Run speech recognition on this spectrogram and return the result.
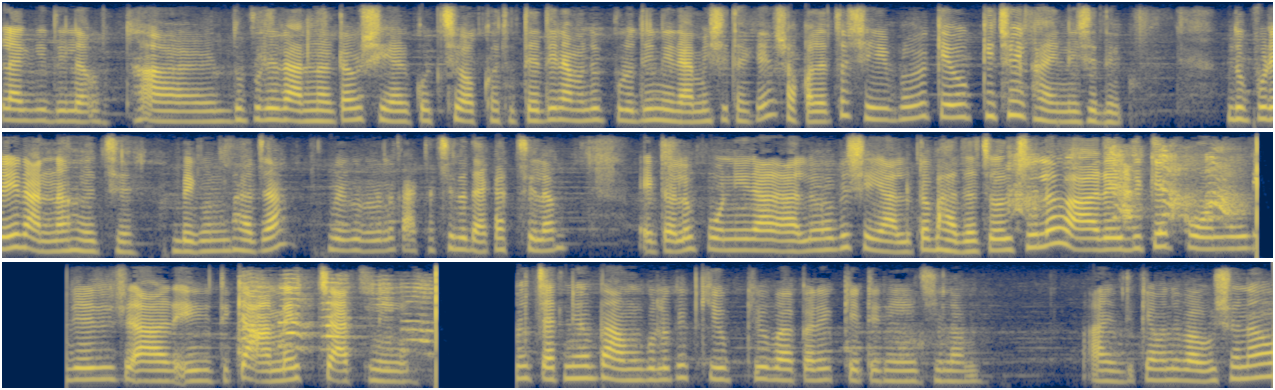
লাগিয়ে দিলাম। আর দুপুরে রান্নাটাও শেয়ার করছি অক্ষয় তৃতীয়ার দিন। আমাদের পুরো দিন নিরামিষই থাকে। সকালে তো সেইভাবে কেউ কিছুই খায়নি সেদিন। দুপুরেই রান্না হয়েছে। বেগুন ভাজা, বেগুনগুলো কাটা ছিল দেখাচ্ছিলাম। এটা হলো পনির আর আলু হবে, সেই আলুটা ভাজা চলছিল। আর এদিকে পনিরের আর এইদিকে আমের চাটনি। আমের চাটনি হবে, আমগুলোকে কিউব কিউব আকারে কেটে নিয়েছিলাম। আর এদিকে আমাদের বাবুসোনাও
